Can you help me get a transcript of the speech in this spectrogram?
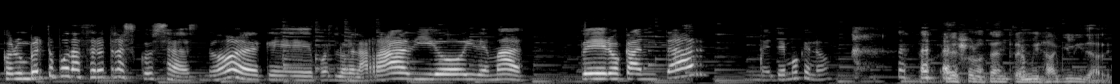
Con Humberto puedo hacer otras cosas, ¿no? Que pues lo de la radio y demás pero cantar, me temo que no. Eso no está entre mis habilidades.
